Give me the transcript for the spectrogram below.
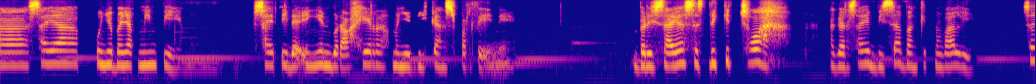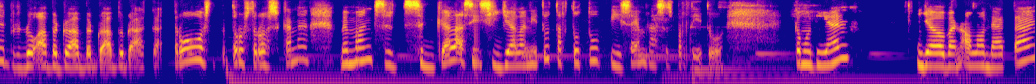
uh, saya punya banyak mimpi. Saya tidak ingin berakhir menyedihkan seperti ini. Beri saya sedikit celah agar saya bisa bangkit kembali. Saya berdoa, berdoa, berdoa, berdoa terus, terus, terus karena memang segala sisi jalan itu tertutupi. Saya merasa seperti itu. Kemudian jawaban Allah datang.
